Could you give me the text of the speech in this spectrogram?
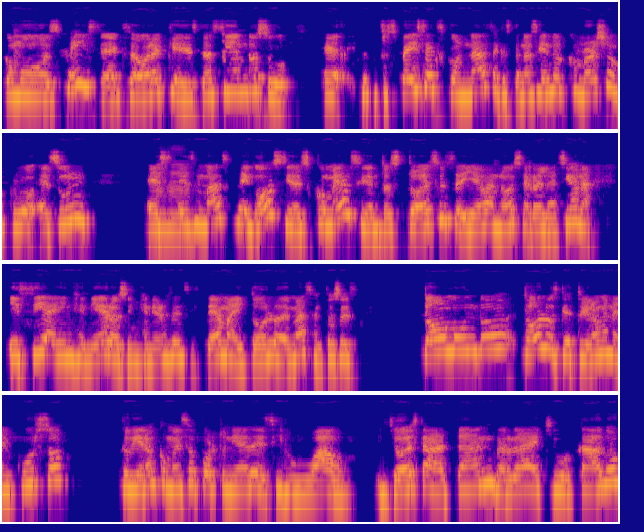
como SpaceX, ahora que está haciendo su eh, SpaceX con NASA, que están haciendo el Commercial Crew, es un es, es más negocio, es comercio, entonces todo eso se lleva, ¿no? Se relaciona. Y sí hay ingenieros, ingenieros del sistema y todo lo demás. Entonces, todo mundo, todos los que estuvieron en el curso tuvieron como esa oportunidad de decir, wow, yo estaba tan, ¿verdad?, equivocado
